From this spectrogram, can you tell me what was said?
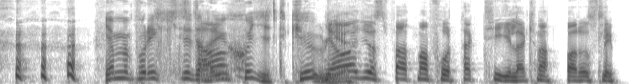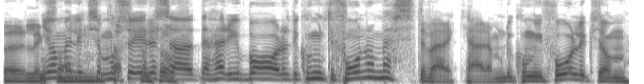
ja, men på riktigt, det här är ju Ja. skitkul Ja, ju. just för att man får taktila knappar och slipper liksom ja, men liksom, och så är det så här, det här är ju bara, du kommer inte få några mästerverk här, men du kommer ju få liksom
